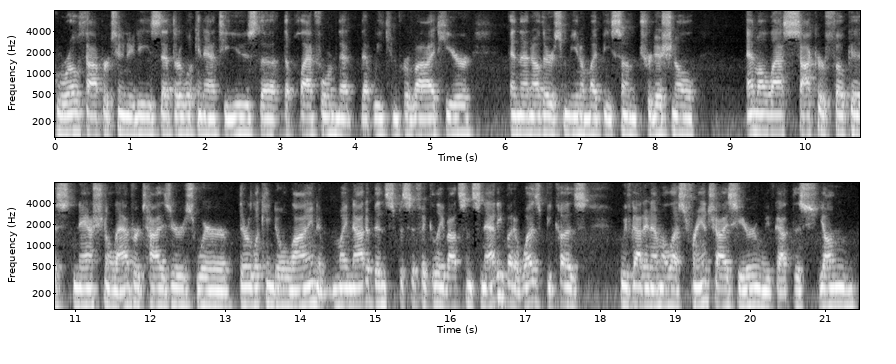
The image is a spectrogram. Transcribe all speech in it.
growth opportunities that they're looking at to use the, the platform that, that we can provide here. And then others, you know, might be some traditional MLS soccer focused national advertisers where they're looking to align. It might not have been specifically about Cincinnati, but it was because we've got an MLS franchise here and we've got this young,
